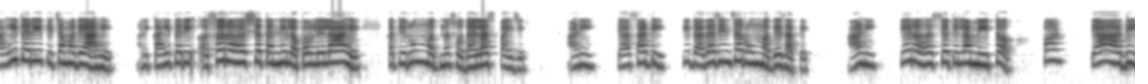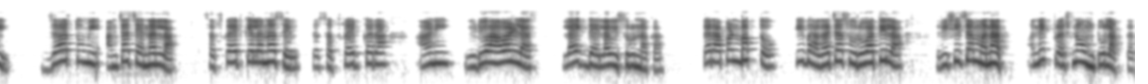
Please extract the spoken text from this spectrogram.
काहीतरी तिच्यामध्ये आहे आणि काहीतरी असं रहस्य त्यांनी लपवलेलं आहे का ती रूममधनं शोधायलाच पाहिजे आणि त्यासाठी ती दादाजींच्या रूममध्ये जाते आणि ते रहस्य तिला मिळतं. पण त्याआधी जर तुम्ही आमच्या चॅनलला सबस्क्राईब केलं नसेल तर सबस्क्राईब करा आणि व्हिडिओ आवडल्यास लाईक द्यायला विसरू नका. तर आपण बघतो की भागाच्या सुरुवातीला ऋषीच्या मनात अनेक प्रश्न उमटू लागतात.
